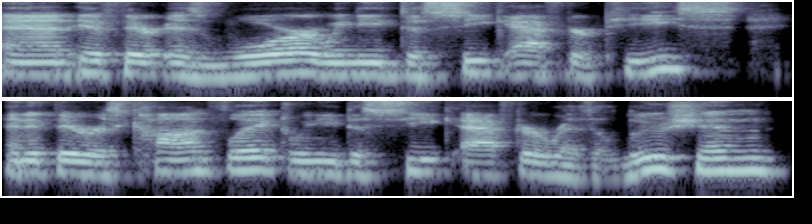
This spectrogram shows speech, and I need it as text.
And if there is war, we need to seek after peace. And if there is conflict, we need to seek after resolution.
